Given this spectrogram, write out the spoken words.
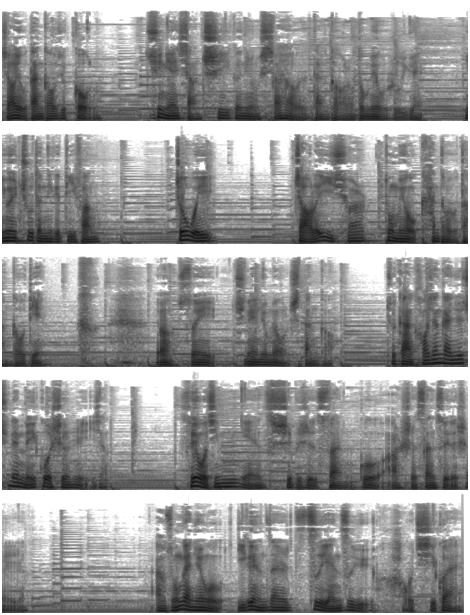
只要有蛋糕就够了。去年想吃一个那种小小的蛋糕，然后都没有如愿，因为住的那个地方周围。找了一圈都没有看到有蛋糕店，啊，所以去年就没有吃蛋糕，就感好像感觉去年没过生日一样，所以我今年是不是算过二十三岁的生日？啊，总感觉我一个人在这自言自语，好奇怪。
